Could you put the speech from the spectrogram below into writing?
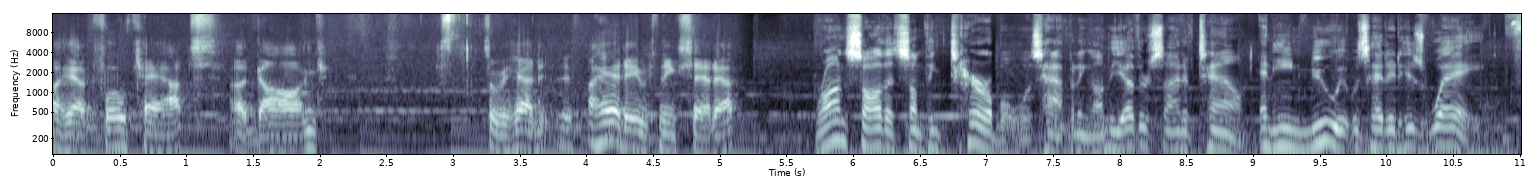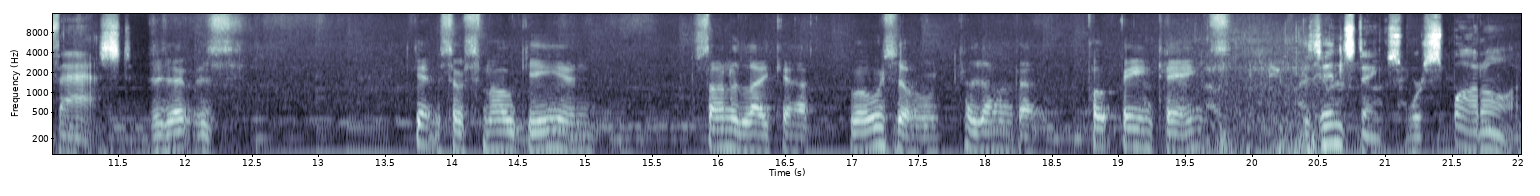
I had four cats, a dog. So we had, I had everything set up. Ron saw that something terrible was happening on the other side of town, and he knew it was headed his way fast. It was getting so smoky and sounded like a war zone because all the propane tanks. His instincts were spot on.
